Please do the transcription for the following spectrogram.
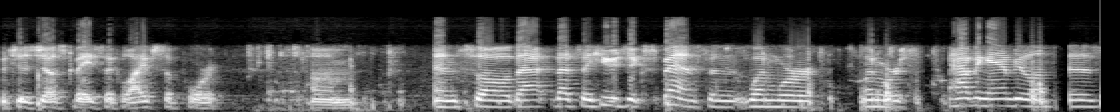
which is just basic life support. Um, and so that that's a huge expense. And when we're when we're having ambulances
